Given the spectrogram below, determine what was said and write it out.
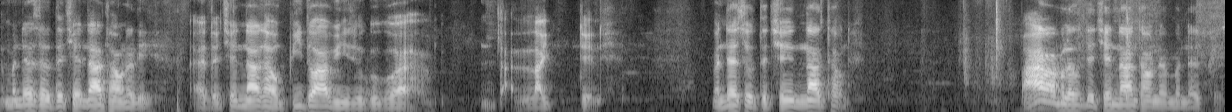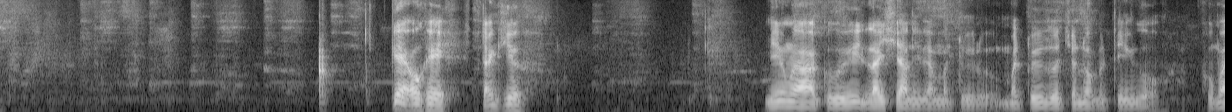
ူးမနေ့ဆိုတချင်နားထောင်တယ်လေအဲတချင်နားထောင်ပြီးသွားပြီဆိုကိုကလိုက်တင်တယ်မနေ့ဆိုတချင်နားထောင်တယ်ဘာမှမလုပ်တချင်နားထောင်တယ်မနေ့ဆိုကဲ okay thank you မြင်လာကိုယ်လိုက်ရှာနေတယ်မတွေ့လို့မတွေ့ဆိုကျွန်တော်မတင်ကိုခုမှ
